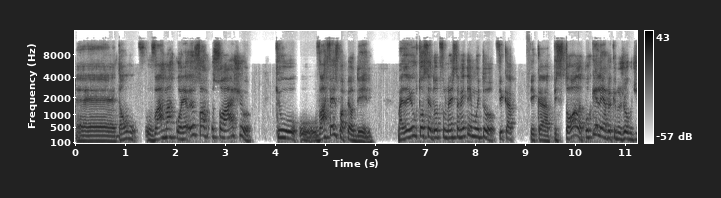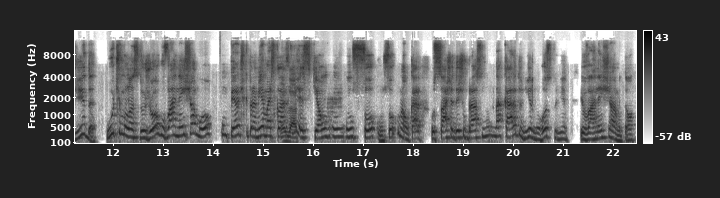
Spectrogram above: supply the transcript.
É, então, o VAR marcou, né? Eu só, eu só acho que o, o VAR fez o papel dele. Mas aí o torcedor do Fluminense também tem muito. fica fica pistola, porque lembra que no jogo de ida, o último lance do jogo, o VAR nem chamou um pênalti que para mim é mais claro Exato. que esse, que é um, um, um, soco. Um soco não, o cara, o Sacha deixa o braço na cara do Nino, no rosto do Nino, e o VAR nem chama. Então,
